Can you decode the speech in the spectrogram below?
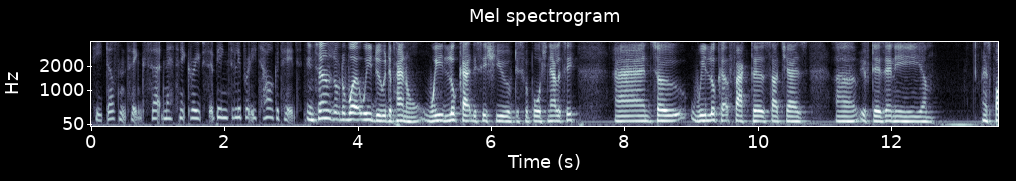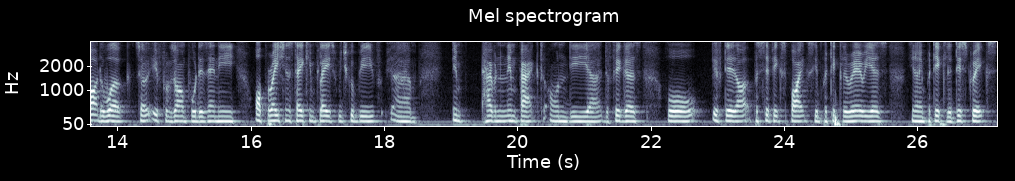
He doesn't think certain ethnic groups are being deliberately targeted. In terms of the work we do with the panel, we look at this issue of disproportionality. And so we look at factors such as uh, if there's any, um, as part of the work, so if, for example, there's any operations taking place which could be um, imp- having an impact on the uh, the figures, or if there are specific spikes in particular areas, you know, in particular districts.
